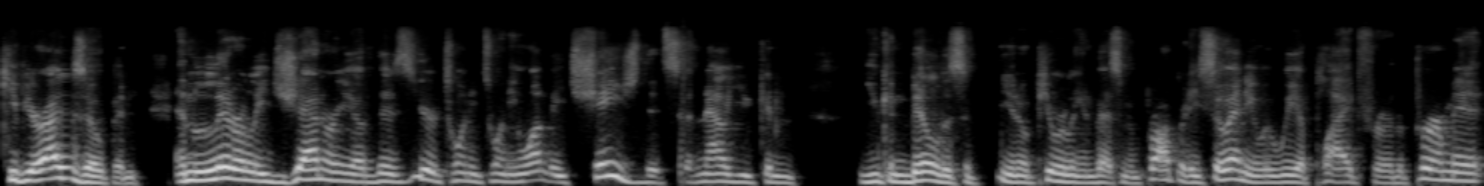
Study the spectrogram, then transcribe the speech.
keep your eyes open." And literally January of this year, 2021, they changed it, so now you can you can build as a you know purely investment property. So anyway, we applied for the permit,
